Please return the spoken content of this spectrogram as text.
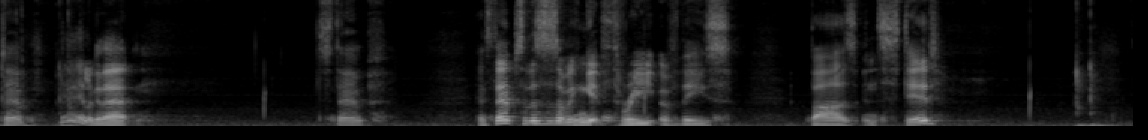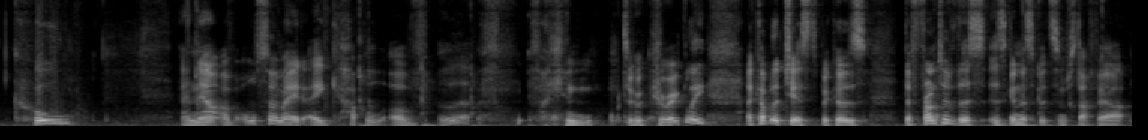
Stamp. Yeah, look at that. Stamp. And stamp. So this is how we can get three of these bars instead. Cool. And now I've also made a couple of, if I can do it correctly, a couple of chests because the front of this is going to spit some stuff out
